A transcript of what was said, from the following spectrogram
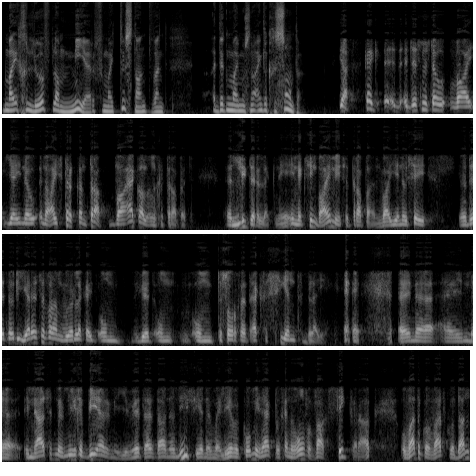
my geloof blameer vir my toestand want dit my mos nou eintlik gesond hou. Ja, kyk, eh, dis mos nou waar jy nou in daai stryk kan trap waar ek al ingetrap het. En eh, liderlik, nê? Nee? En ek sien baie mense trappe in waar jy nou sê, jy know, dis nou die Here se verantwoordelikheid om, jy weet, om om te sorg dat ek geseënd bly. en uh, en uh, en as dit nou nie gebeur nie, jy weet, as daar nou nie seën in my lewe kom nie, ek begin onverwag siek raak of wat ook al wat kom, dan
